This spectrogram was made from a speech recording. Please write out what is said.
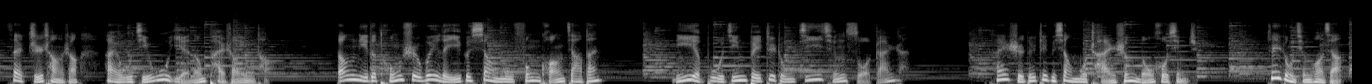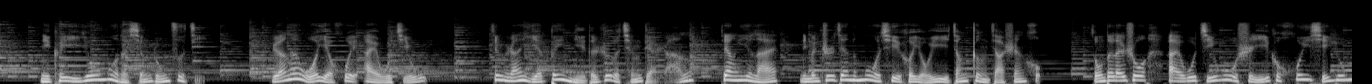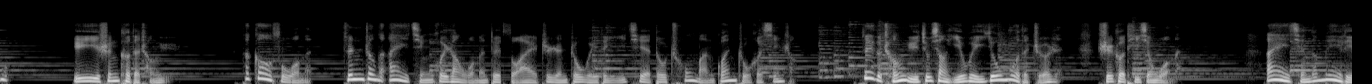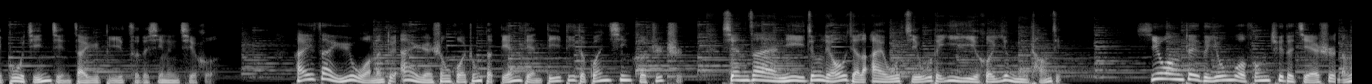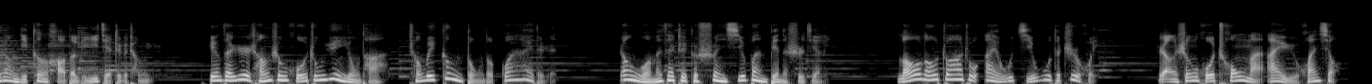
在职场上，爱屋及乌也能派上用场。当你的同事为了一个项目疯狂加班，你也不禁被这种激情所感染，开始对这个项目产生浓厚兴趣。这种情况下，你可以幽默地形容自己：“原来我也会爱屋及乌。”竟然也被你的热情点燃了，这样一来，你们之间的默契和友谊将更加深厚。总的来说，爱屋及乌是一个诙谐幽默、寓意深刻的成语。它告诉我们，真正的爱情会让我们对所爱之人周围的一切都充满关注和欣赏。这个成语就像一位幽默的哲人，时刻提醒我们，爱情的魅力不仅仅在于彼此的心灵契合。还在于我们对爱人生活中的点点滴滴的关心和支持。现在你已经了解了“爱屋及乌”的意义和应用场景，希望这个幽默风趣的解释能让你更好的理解这个成语，并在日常生活中运用它，成为更懂得关爱的人。让我们在这个瞬息万变的世界里，牢牢抓住“爱屋及乌”的智慧，让生活充满爱与欢笑。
